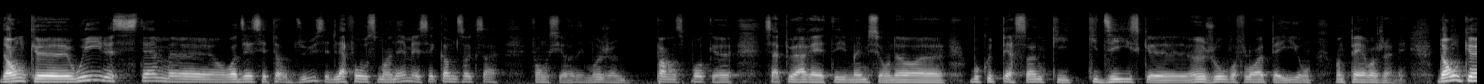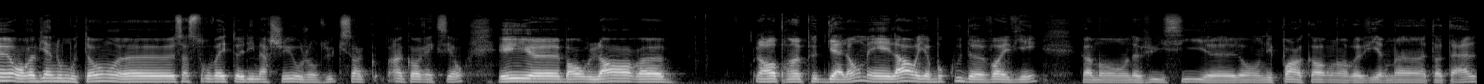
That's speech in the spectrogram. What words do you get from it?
Donc, oui, le système, on va dire, c'est tordu. C'est de la fausse monnaie, mais c'est comme ça que ça fonctionne. Et moi, je pense pas que ça peut arrêter, même si on a euh, beaucoup de personnes qui, qui disent qu'un jour, il va falloir payer, on, ne paiera jamais. Donc, euh, on revient à nos moutons. Euh, ça se trouve être des marchés aujourd'hui qui sont en correction. Et bon, l'or... L'or prend un peu de galon, mais l'or, il y a beaucoup de va-et-vient. Comme on a vu ici, euh, on n'est pas encore en revirement total.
